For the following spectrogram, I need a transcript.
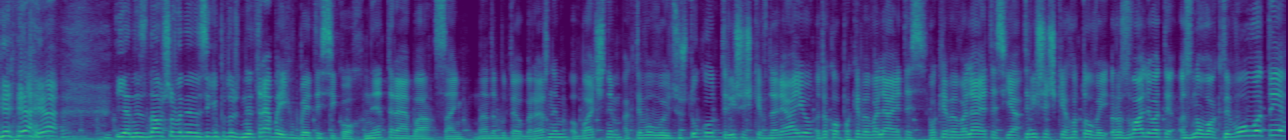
Я не знав, що вони настільки потужні. Не треба їх бити, сікох. Не треба. Сань, треба бути обережним, обачним. Активовую цю штуку, трішечки вдаряю. Отако, поки ви валяєтесь. Поки ви валяєтесь, я трішечки готовий розвалювати, знову активовувати.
